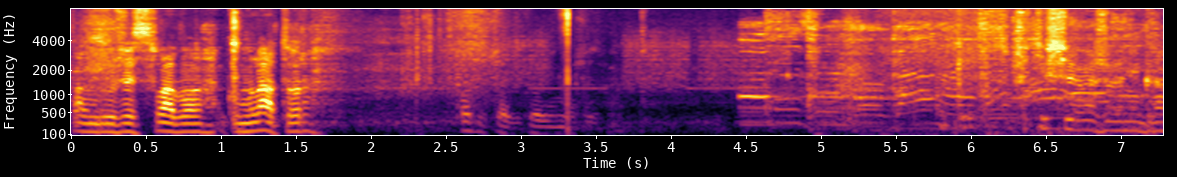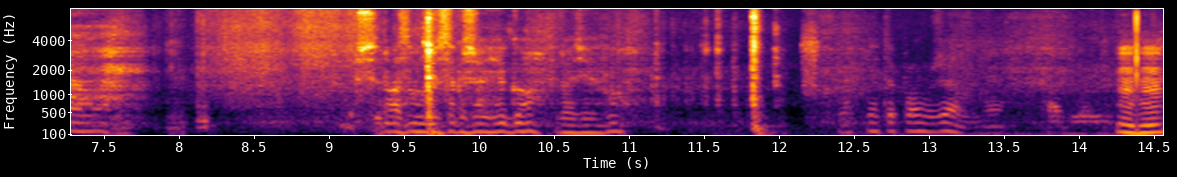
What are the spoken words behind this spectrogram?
Tam już jest słabo akumulator. Przyciszymy, żeby nie grało. Jeszcze raz może zagrzeję go w razie W. Jak nie to pomrzemy, nie? Kable i... Mhm.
